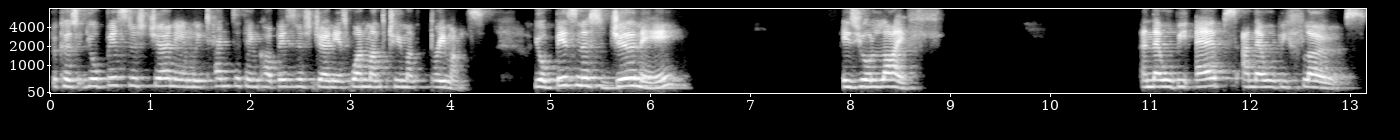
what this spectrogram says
because your business journey, and we tend to think our business journey is one month, two months, three months. Your business journey is your life. And there will be ebbs and there will be flows.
